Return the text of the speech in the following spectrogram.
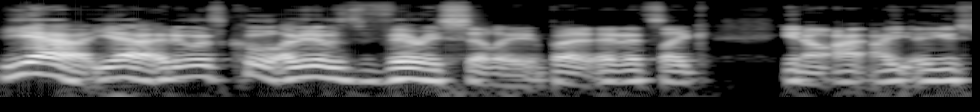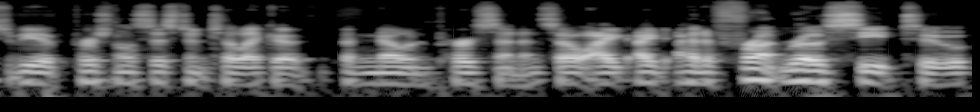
Yeah, yeah, and it was cool. I mean, it was very silly, but and it's like you know, I, I used to be a personal assistant to like a, a known person, and so I, I had a front row seat to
